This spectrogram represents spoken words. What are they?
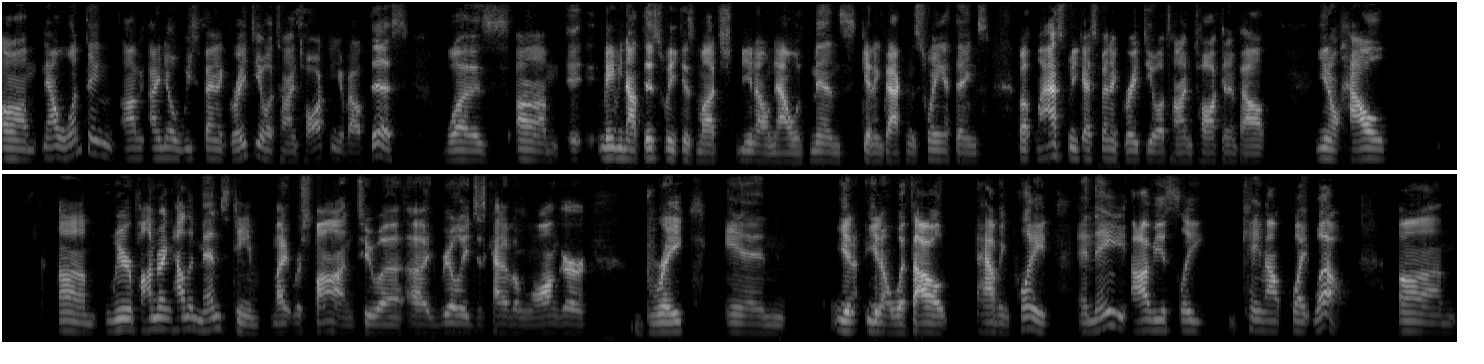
Um, now, one thing I, I know we spent a great deal of time talking about this was um, it, maybe not this week as much, you know, now with men's getting back in the swing of things. But last week I spent a great deal of time talking about, you know, how um, we were pondering how the men's team might respond to a, a really just kind of a longer break in, you know, you know, without having played, and they obviously came out quite well. Um,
